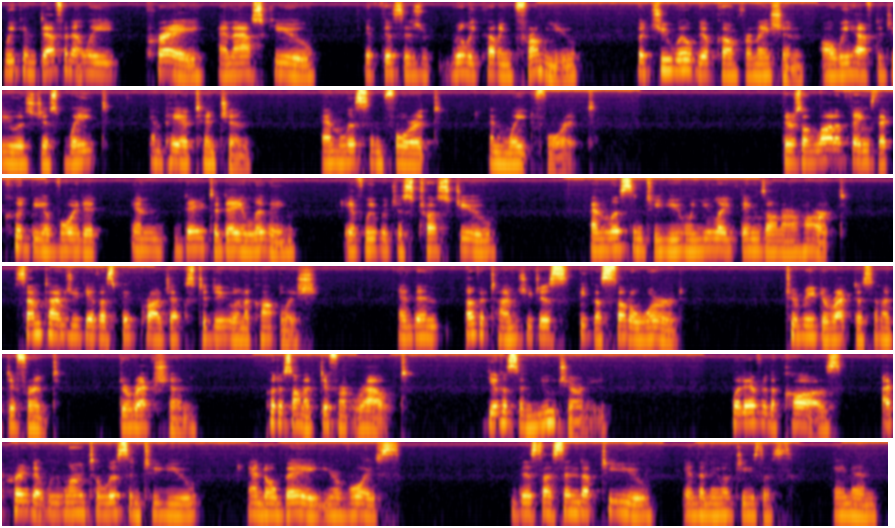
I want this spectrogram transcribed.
we can definitely pray and ask you if this is really coming from you, but you will give confirmation. All we have to do is just wait and pay attention and listen for it and wait for it. There's a lot of things that could be avoided in day to day living if we would just trust you and listen to you when you lay things on our heart. Sometimes you give us big projects to do and accomplish, and then other times you just speak a subtle word to redirect us in a different direction, put us on a different route, give us a new journey. Whatever the cause, I pray that we learn to listen to you and obey your voice. This I send up to you in the name of Jesus. Amen.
